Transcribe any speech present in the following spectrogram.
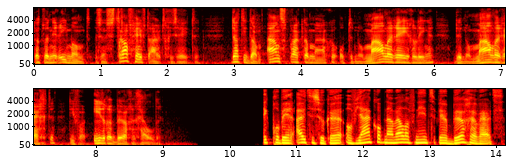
dat wanneer iemand zijn straf heeft uitgezeten, dat hij dan aanspraak kan maken op de normale regelingen, de normale rechten die voor iedere burger gelden. Ik probeer uit te zoeken of Jacob nou wel of niet weer burger werd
